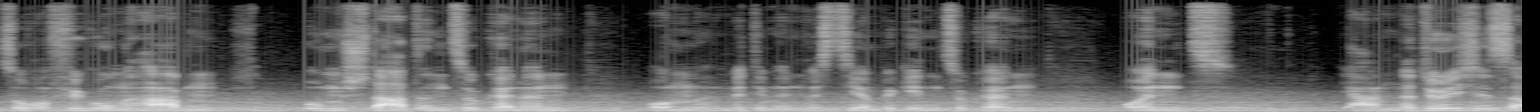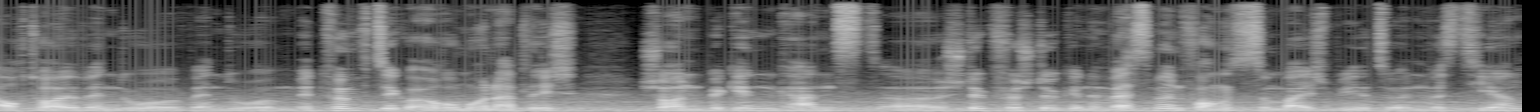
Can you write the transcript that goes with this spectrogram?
zur Verfügung haben, um starten zu können, um mit dem Investieren beginnen zu können. Und ja, natürlich ist es auch toll, wenn du, wenn du mit 50 Euro monatlich schon beginnen kannst, äh, Stück für Stück in Investmentfonds zum Beispiel zu investieren.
